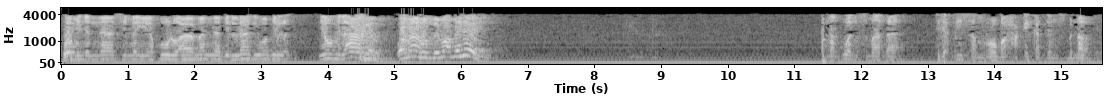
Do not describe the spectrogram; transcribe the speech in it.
Wa minan nasi man yaqulu amanna billahi wa bil yaumil akhir wa ma hum bimu'minin. Pengakuan semata tidak bisa merubah hakikat yang sebenarnya.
